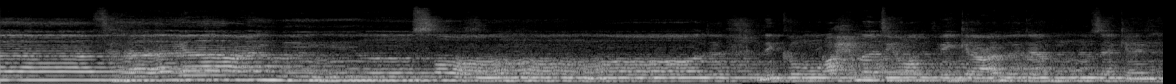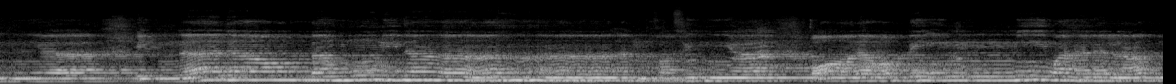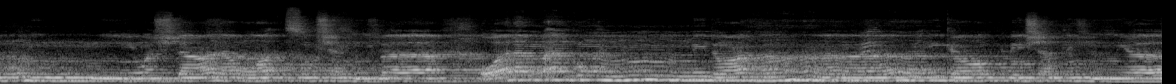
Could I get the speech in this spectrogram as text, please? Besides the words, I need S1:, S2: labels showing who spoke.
S1: كافها يا عين صاد ذكر رحمة ربك عبده زكريا إذ نادى ربه نداء خفيا. قال رب شقيا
